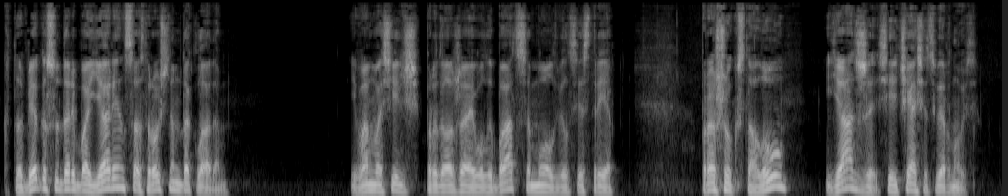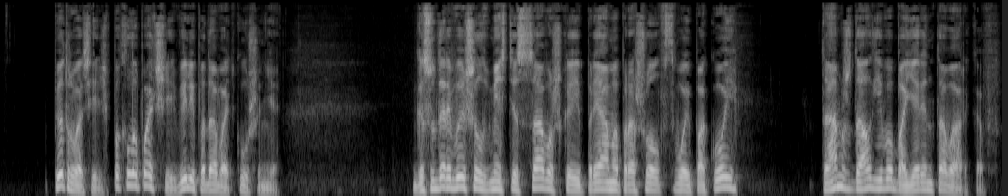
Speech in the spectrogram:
«К тебе, государь-боярин, со срочным докладом». Иван Васильевич, продолжая улыбаться, молвил сестре, — Прошу к столу, я же сейчас и свернусь. Петр Васильевич, похлопачи, вели подавать кушанье. Государь вышел вместе с Савушкой и прямо прошел в свой покой. Там ждал его боярин Товарков.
